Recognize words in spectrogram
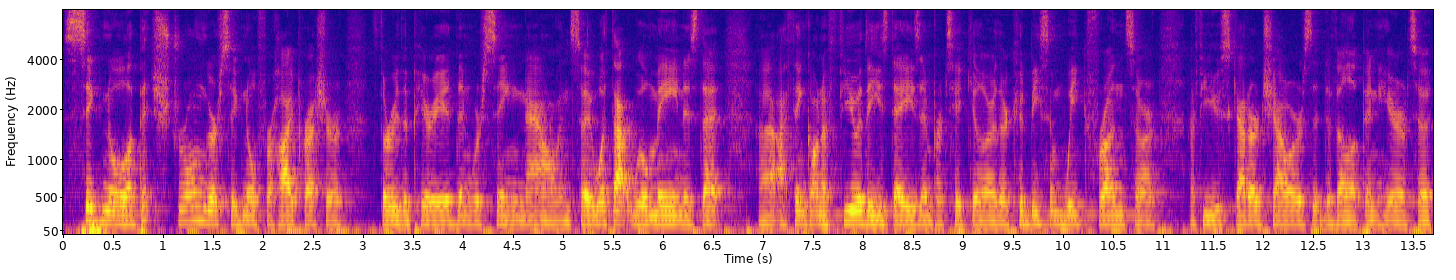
signal, a bit stronger signal for high pressure through the period than we're seeing now. And so, what that will mean is that uh, I think on a few of these days in particular, there could be some weak fronts or a few scattered showers that develop in here to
